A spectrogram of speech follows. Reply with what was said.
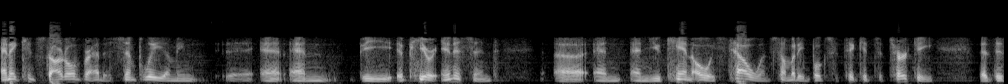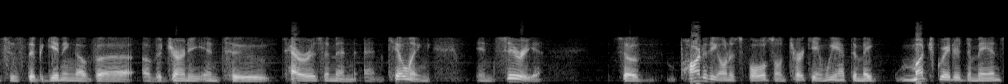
and it can start off rather simply. I mean, uh, and and be appear innocent, uh, and and you can't always tell when somebody books a ticket to Turkey that this is the beginning of a of a journey into terrorism and and killing in Syria. So part of the onus falls on Turkey, and we have to make much greater demands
